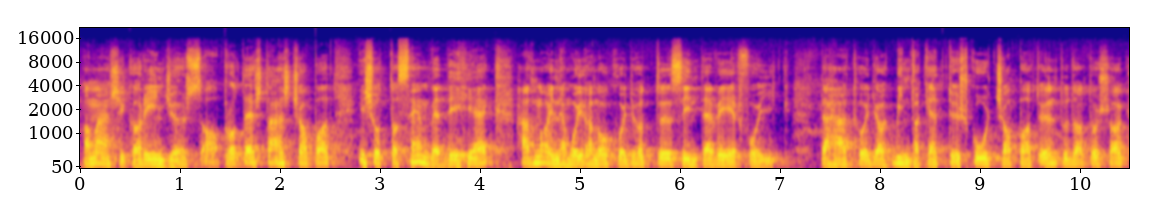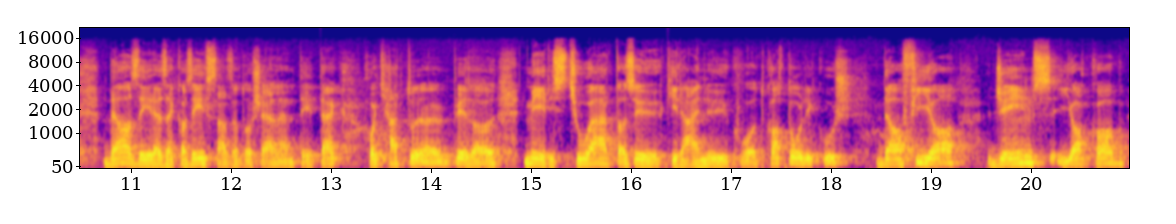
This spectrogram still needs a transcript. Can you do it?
a másik a Rangers a protestáns csapat, és ott a szenved szenvedélyek, hát majdnem olyanok, hogy ott szinte vér folyik. Tehát, hogy a, mind a kettős kócsapat öntudatosak, de azért ezek az évszázados ellentétek, hogy hát például Mary Stuart, az ő királynőjük volt katolikus, de a fia James Jakab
